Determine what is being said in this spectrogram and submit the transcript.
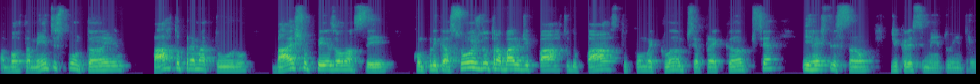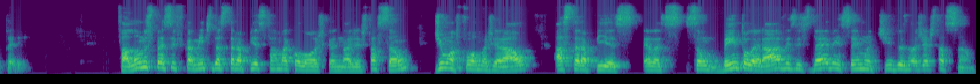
abortamento espontâneo, parto prematuro, baixo peso ao nascer, complicações do trabalho de parto do parto, como eclâmpsia, pré-eclâmpsia e restrição de crescimento intrauterino. Falando especificamente das terapias farmacológicas na gestação, de uma forma geral, as terapias elas são bem toleráveis e devem ser mantidas na gestação,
